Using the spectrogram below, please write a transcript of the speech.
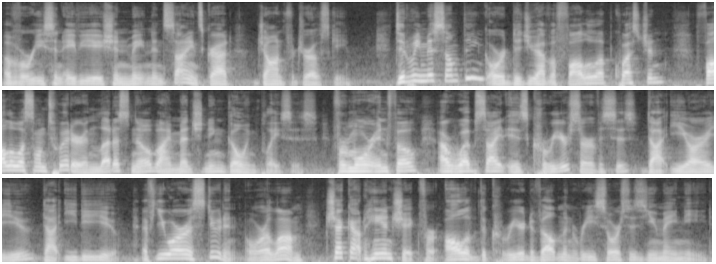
of a recent aviation maintenance science grad, John Fedrowski. Did we miss something, or did you have a follow up question? Follow us on Twitter and let us know by mentioning Going Places. For more info, our website is careerservices.erau.edu. If you are a student or alum, check out Handshake for all of the career development resources you may need.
